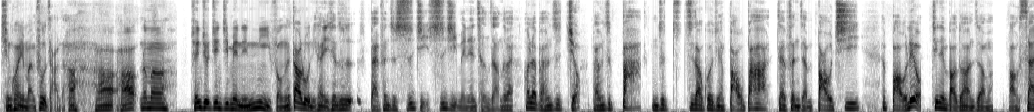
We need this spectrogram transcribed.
情况也蛮复杂的哈。好好，那么。全球经济面临逆风，大陆你看以前都是百分之十几、十几每年成长，对吧？后来百分之九、百分之八，你就知道过去保八在奋战，保七、保六，今年保多少你知道吗？保三，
